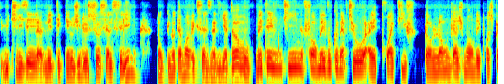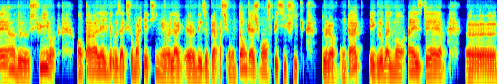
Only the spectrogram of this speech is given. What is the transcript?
utiliser les technologies de social selling, donc notamment avec Sales Navigator. Donc mettez LinkedIn, formez vos commerciaux à être proactifs dans l'engagement des prospects, hein, de suivre en parallèle de vos actions marketing euh, euh, des opérations d'engagement spécifiques de leurs contacts et globalement un SDR. Euh,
